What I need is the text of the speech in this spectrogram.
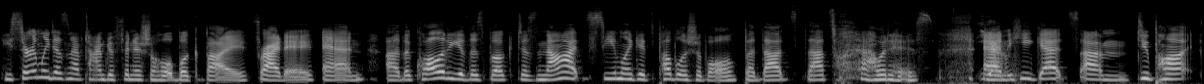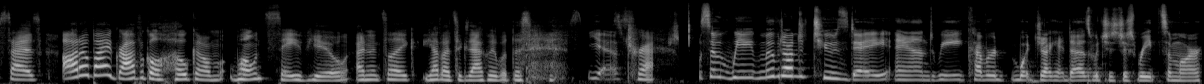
he certainly doesn't have time to finish a whole book by Friday. And uh, the quality of this book does not seem like it's publishable, but that's that's how it is. And he gets um DuPont says autobiographical hokum won't save you. And it's like, yeah, that's exactly what this is. Yes. It's trash. So we've moved on to Tuesday and we covered what Jughead does, which is just read some more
